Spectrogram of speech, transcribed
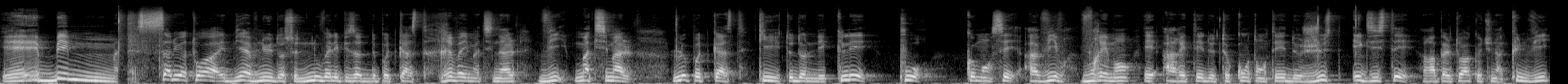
Et bim Salut à toi et bienvenue dans ce nouvel épisode de podcast Réveil matinal, vie maximale. Le podcast qui te donne les clés pour commencer à vivre vraiment et arrêter de te contenter de juste exister. Rappelle-toi que tu n'as qu'une vie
